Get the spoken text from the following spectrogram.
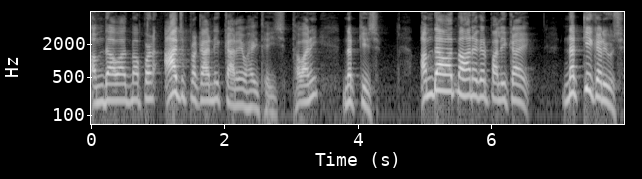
અમદાવાદમાં પણ આ જ પ્રકારની કાર્યવાહી થઈ છે, થવાની નક્કી છે. અમદાવાદ મહાનગરપાલિકાએ નક્કી કર્યું છે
